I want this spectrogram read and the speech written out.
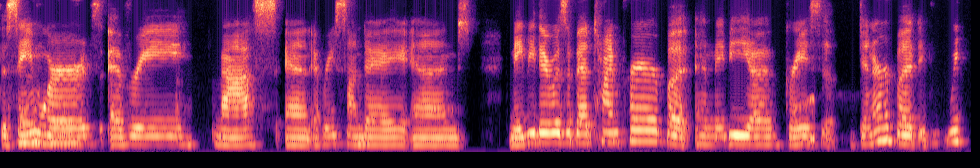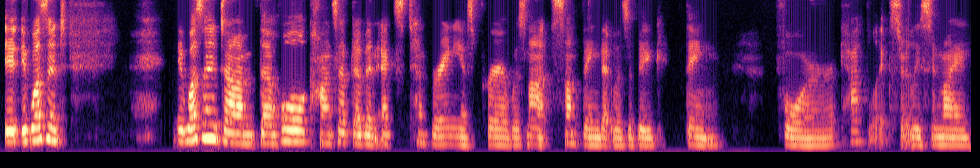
the same mm-hmm. words every mass and every Sunday, and maybe there was a bedtime prayer, but and maybe a grace dinner, but we it, it wasn't it wasn't um, the whole concept of an extemporaneous prayer was not something that was a big thing for Catholics, or at least in my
